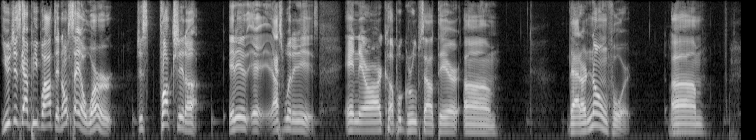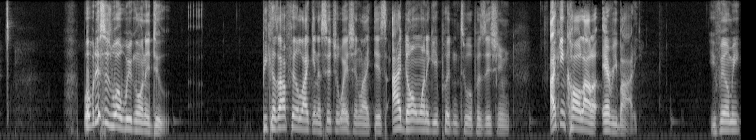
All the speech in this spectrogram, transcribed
you just got people out there. Don't say a word. Just fuck shit up. It is. It, that's what it is. And there are a couple groups out there um, that are known for it. Um, but this is what we're going to do because I feel like in a situation like this, I don't want to get put into a position. I can call out everybody. You feel me?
